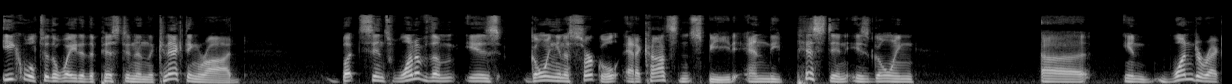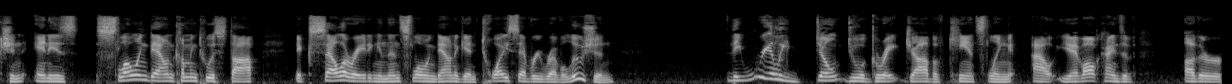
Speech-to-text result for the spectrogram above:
equal to the weight of the piston and the connecting rod. But since one of them is going in a circle at a constant speed and the piston is going, uh, in one direction and is slowing down, coming to a stop, accelerating and then slowing down again twice every revolution, they really don't do a great job of canceling out. You have all kinds of other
